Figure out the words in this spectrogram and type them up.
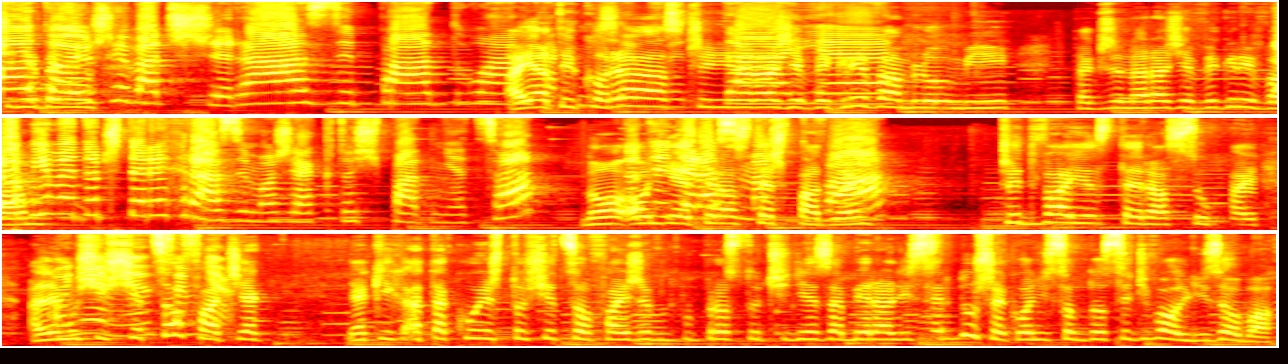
ci nie O, będą... To już chyba trzy razy padłam. A ja tak tylko mi się raz, czyli na razie wydaje. wygrywam, Lumi. Także na razie wygrywam. Robimy do czterech razy może jak ktoś padnie, co? No To o ty nie, teraz masz też padłem. Dwa? Czy dwa jest teraz, słuchaj, ale O nie, musisz się nie, jestem cofać, nie. jak, jak ich atakujesz, to się cofaj, żeby po prostu ci nie zabierali serduszek, oni są dosyć wolni, zobacz,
